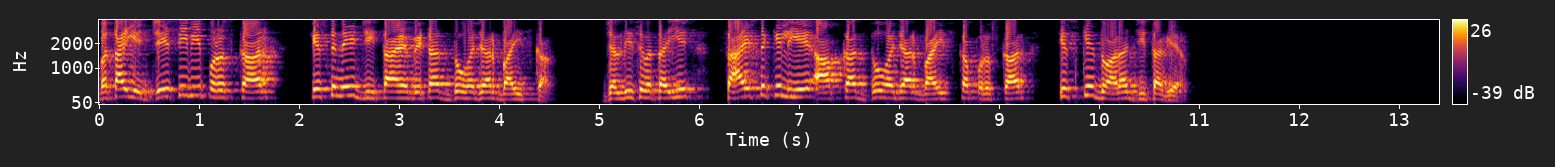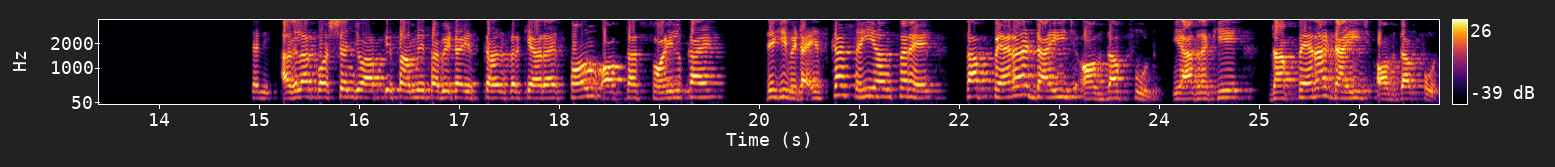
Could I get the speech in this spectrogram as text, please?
बताइए, जेसीबी पुरस्कार किसने जीता है बेटा 2022 का? जल्दी से बताइए, साहित्य के लिए आपका 2022 का पुरस्कार किसके द्वारा जीता गया? चलिए, अगला क्वेश्चन जो आपके सामने था बेटा, इसका आंसर क्या रहा है? सॉन्ग ऑफ़ द सॉइल का है। देखिए बेटा, इसका सही आंसर है the paradise of the food याद रखिए the paradise of the food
